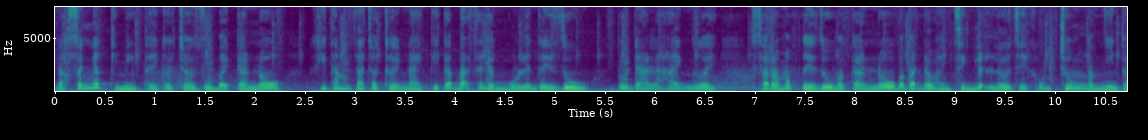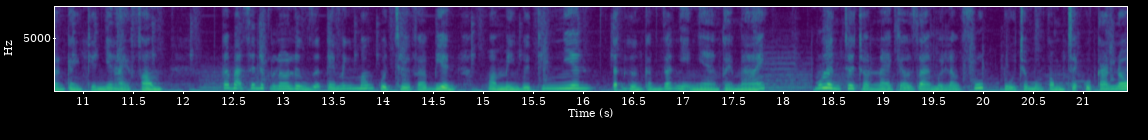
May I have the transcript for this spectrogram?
Đặc sắc nhất thì mình thấy có trò dù bay cano. Khi tham gia trò chơi này thì các bạn sẽ được ngồi lên dây dù, tối đa là hai người. Sau đó móc dây dù và cano và bắt đầu hành trình lượn lờ trên không trung ngắm nhìn toàn cảnh thiên nhiên Hải Phòng. Các bạn sẽ được lơ lửng giữa cái mênh mông của trời và biển, hòa mình với thiên nhiên, tận hưởng cảm giác nhẹ nhàng thoải mái. Mỗi lần chơi trò này kéo dài 15 phút đủ cho một vòng chạy của cano.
